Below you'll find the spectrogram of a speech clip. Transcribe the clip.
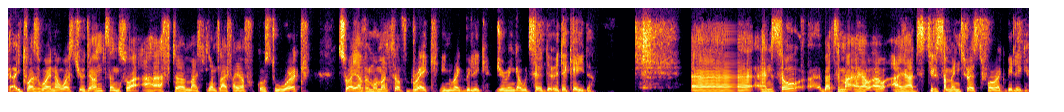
it was when I was student, and so I, after my student life, I have of course to work. So I have a moment of break in rugby league during, I would say, a decade. Uh, and so, but my, I, I, had still some interest for rugby league.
